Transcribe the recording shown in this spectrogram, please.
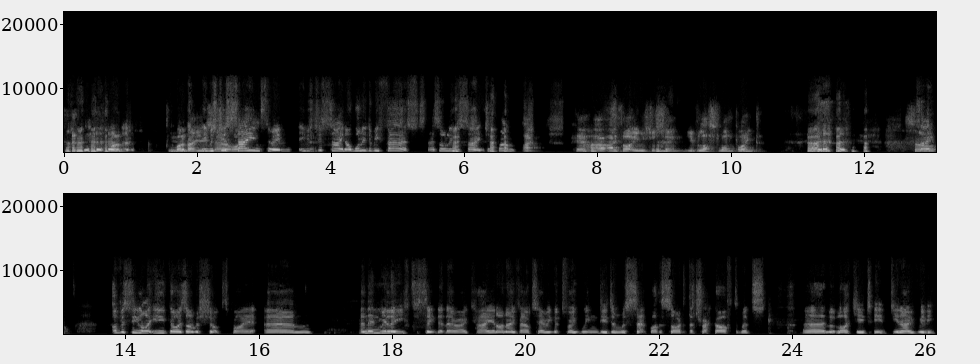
what, what about you? He was Sarah? just what? saying to him, he was yeah. just saying, I wanted to be first. That's all he was saying. Just one. I, yeah, I, I, thought he was just saying, You've lost one point. So, so, obviously, like you guys, I was shocked by it. Um, and then relieved to see that they're okay. And I know Valtteri looked very winded and was sat by the side of the track afterwards. Uh, looked like he'd, he'd, you know, really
